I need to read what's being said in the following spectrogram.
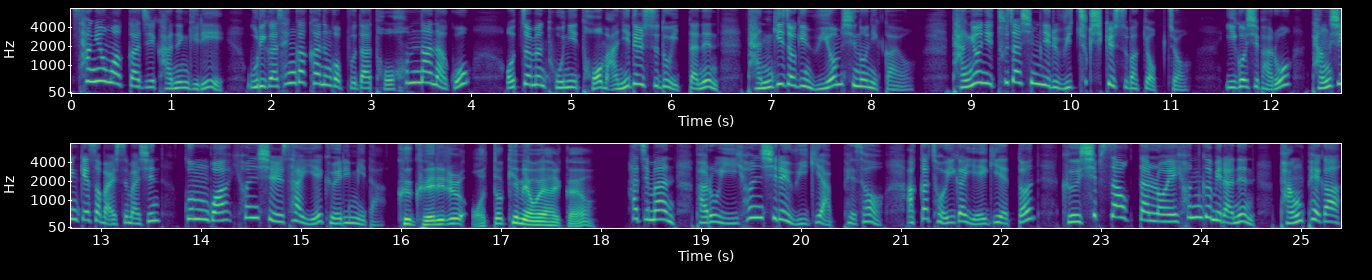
상용화까지 가는 길이 우리가 생각하는 것보다 더 험난하고 어쩌면 돈이 더 많이 들 수도 있다는 단기적인 위험 신호니까요. 당연히 투자 심리를 위축시킬 수밖에 없죠. 이것이 바로 당신께서 말씀하신 꿈과 현실 사이의 괴리입니다. 그 괴리를 어떻게 메워야 할까요? 하지만 바로 이 현실의 위기 앞에서 아까 저희가 얘기했던 그 14억 달러의 현금이라는 방패가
